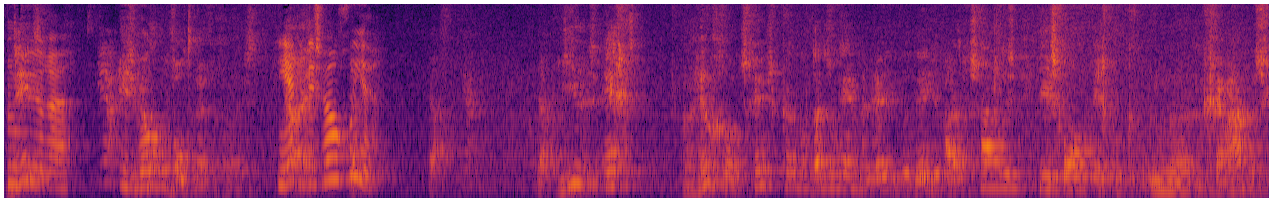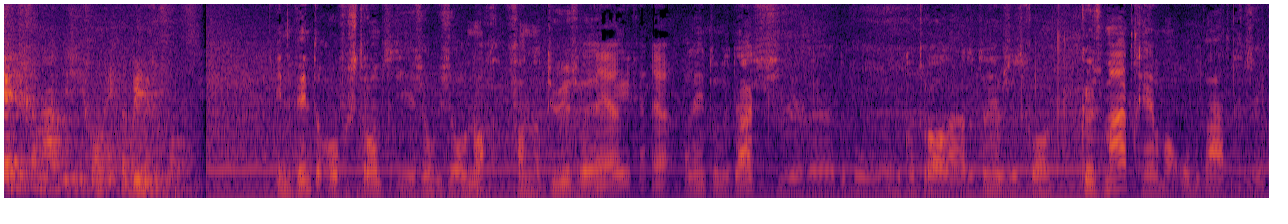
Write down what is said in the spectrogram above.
Dit is wel een voltreffer geweest. Ja, Ja, dat is wel een goeie. Ja. Ja, hier is echt een heel groot scheepskanon. Dat is ook een van de redenen dat deze uitgeschakeld is. Hier is gewoon echt een, een, een granaat, een scheepsgranaat, is hier gewoon echt naar binnen gevallen. In de winter overstroomt het hier sowieso nog van natuurwegen. ja. Alleen toen de Duitsers hier eh, de boel onder controle hadden, toen hebben ze het gewoon kunstmatig helemaal onder water gezet.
